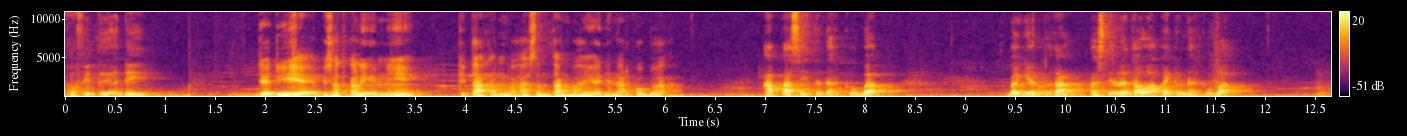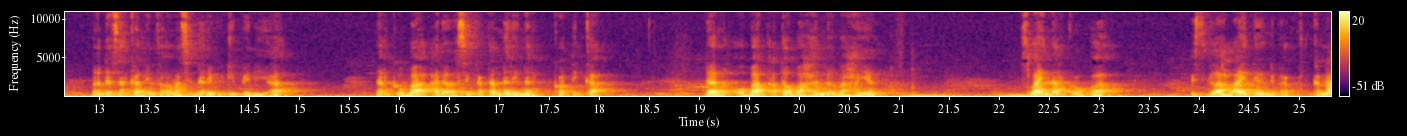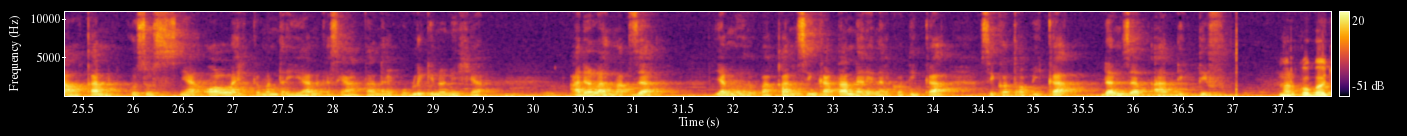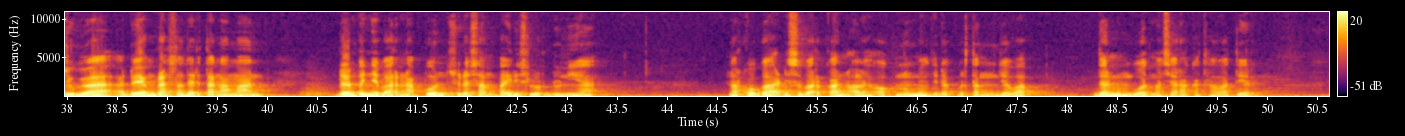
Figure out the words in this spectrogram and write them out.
Coffee Day. Jadi episode kali ini kita akan membahas tentang bahayanya narkoba. Apa sih itu narkoba? Sebagian orang pasti udah tahu apa itu narkoba. Berdasarkan informasi dari Wikipedia, narkoba adalah singkatan dari narkotika dan obat atau bahan berbahaya. Selain narkoba, istilah lain yang diperkenalkan khususnya oleh Kementerian Kesehatan Republik Indonesia adalah NAPZA yang merupakan singkatan dari narkotika, psikotropika, dan zat adiktif. Narkoba juga ada yang berasal dari tanaman dan penyebarannya pun sudah sampai di seluruh dunia. Narkoba disebarkan oleh oknum yang tidak bertanggung jawab dan membuat masyarakat khawatir.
